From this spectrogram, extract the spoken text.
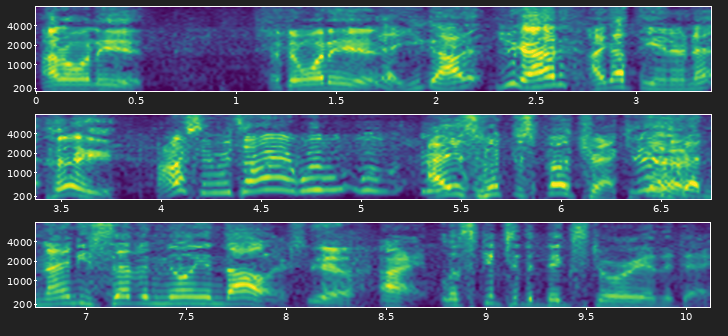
I don't want to hit. I don't want to hit. Yeah, you got it. You got it. I got the internet. Hey, I should retire. What- what- what- I just went to Spotrac. You guys Yeah. got ninety-seven million dollars. Yeah. All right, let's get to the big story of the day.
